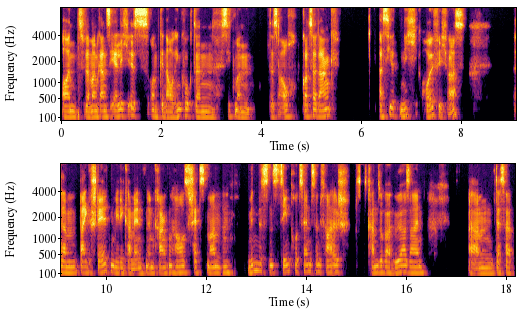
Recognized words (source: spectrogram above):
Und wenn man ganz ehrlich ist und genau hinguckt, dann sieht man das auch. Gott sei Dank passiert nicht häufig was. Ähm, bei gestellten Medikamenten im Krankenhaus schätzt man, mindestens zehn Prozent sind falsch. Es kann sogar höher sein. Ähm, deshalb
